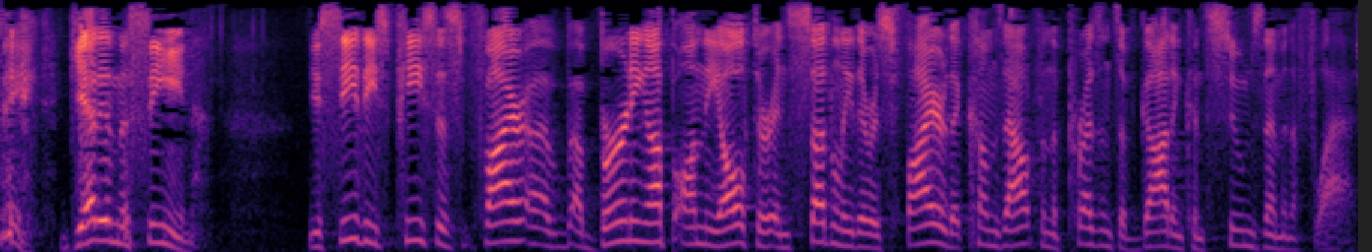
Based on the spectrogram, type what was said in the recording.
Get in the scene. You see these pieces fire uh, uh, burning up on the altar, and suddenly there is fire that comes out from the presence of God and consumes them in a flash.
